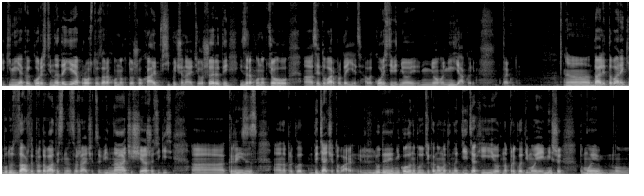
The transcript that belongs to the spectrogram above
який ніякої користі не дає, просто за рахунок того, що хайп, всі починають його шерити, і за рахунок цього а, цей товар продається. Але користі від нього, ніякої. Так от. Е, Далі, товари, які будуть завжди продаватись, незважаючи це війна чи ще щось, якийсь а, кризис, а, наприклад, дитячі товари. Люди ніколи не будуть економити на дітях, і, от, на моєї ніші, то ми ну,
